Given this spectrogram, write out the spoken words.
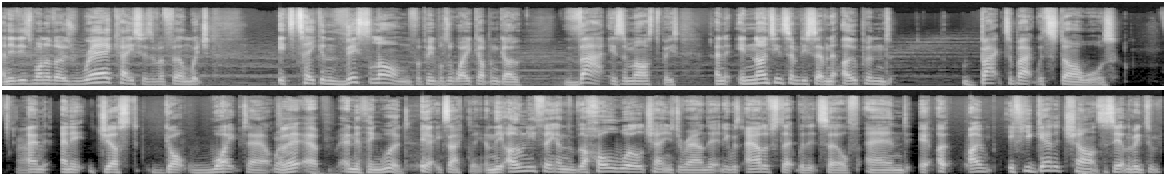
and it is one of those rare cases of a film which it's taken this long for people to wake up and go, that is a masterpiece. And in 1977, it opened back to back with Star Wars, and and it just got wiped out. Well, uh, anything would. Yeah, exactly. And the only thing, and the whole world changed around it, and it was out of step with itself. And it, I, I, if you get a chance to see it on the big,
